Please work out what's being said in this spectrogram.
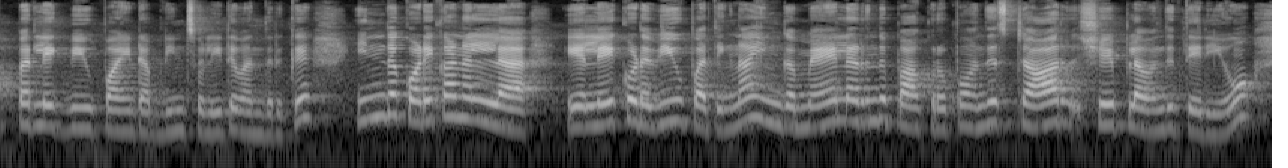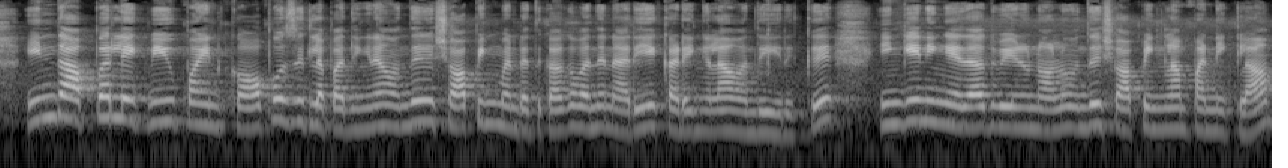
அப்பர் லேக் வியூ பாயிண்ட் அப்படின்னு சொல்லிட்டு வந்திருக்கு. இந்த கொடைக்கானலில் லேக்கோட வியூ பார்த்தீங்கன்னா இங்கே மேலேருந்து பார்க்குறப்போ வந்து ஸ்டார் ஷேப்பில் வந்து தெரியும். இந்த அப்பர் லேக் வியூ பாயிண்ட்க்கு ஆப்போசிட்டில் பார்த்தீங்கன்னா வந்து ஷாப்பிங் பண்ணுறதுக்காக வந்து நிறைய கடைங்கள்லாம் வந்து இருக்குது இங்கே நீங்கள் ஏதாவது வேணும்னாலும் வந்து ஷாப்பிங்லாம் பண்ணிக்கலாம்.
